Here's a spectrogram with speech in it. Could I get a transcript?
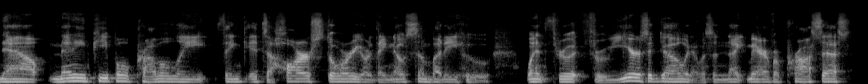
Now, many people probably think it's a horror story or they know somebody who went through it through years ago and it was a nightmare of a process.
